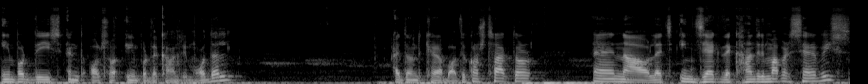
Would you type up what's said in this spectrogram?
Import this and also import the country model. I don't care about the constructor. And now let's inject the country mapper service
